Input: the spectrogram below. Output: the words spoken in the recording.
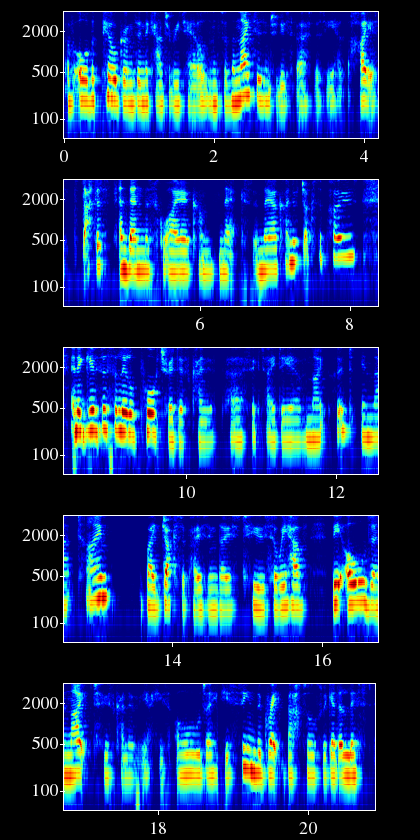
of all the pilgrims in the Canterbury Tales. And so the knight is introduced first as he has the highest status, and then the squire comes next. And they are kind of juxtaposed. And it gives us a little portrait of kind of perfect idea of knighthood in that time by juxtaposing those two. So we have the older knight who's kind of, yeah, he's older, he's seen the great battles. We get a list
